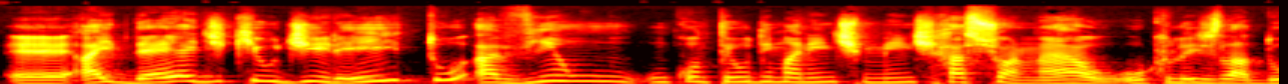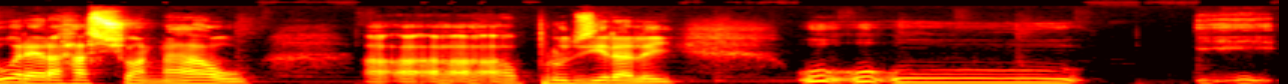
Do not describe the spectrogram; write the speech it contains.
é, a ideia de que o direito havia um, um, conteúdo imanentemente racional, ou que o legislador era racional ao produzir a lei. O, o, o, e,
